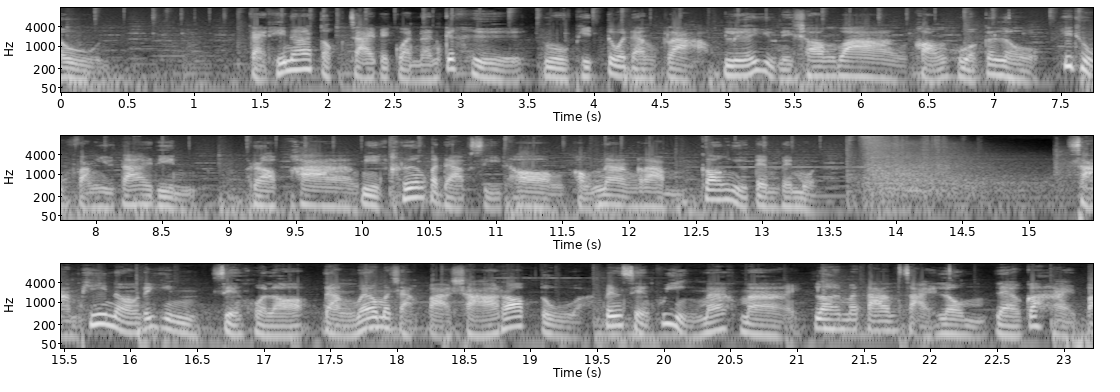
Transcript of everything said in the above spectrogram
ตูน แต่ที่น่าตกใจไปกว่านั้นก็คือ งูพิษตัวดังกล่าวเลื้อยอยู่ในช่องว่างของหัวกะโหลกที่ถูกฝังอยู่ใต้ดิน รอบข้างมีเครื่องประดับสีทองของนางรำก้องอยู่เต็มไปหมดสามพี่น้องได้ยินเสียงหัวเราะดังแว่วมาจากป่าช้ารอบตัว เป็นเสียงผู้หญิงมากมาย ลอยมาตามสายลมแล้วก็หายไป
